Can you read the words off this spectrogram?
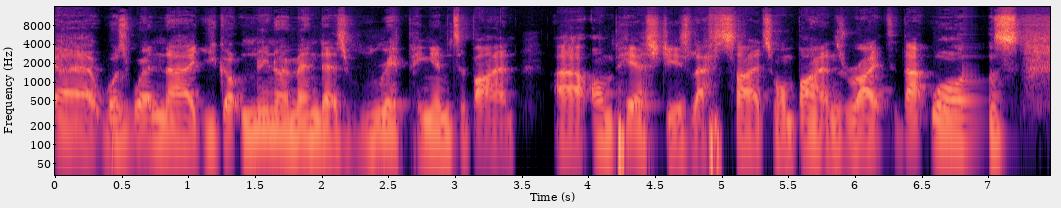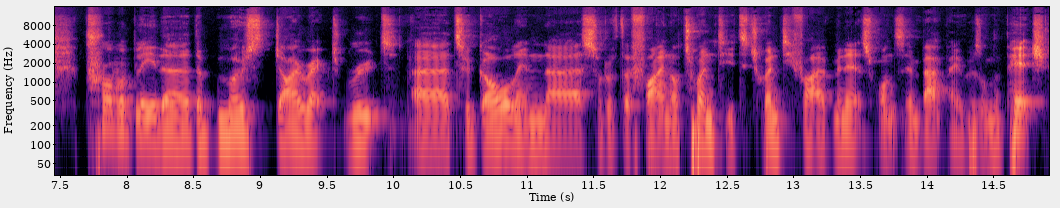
Uh, was when uh, you got Nuno Mendes ripping into Bayern uh, on PSG's left side, so on Bayern's right. That was probably the the most direct route uh, to goal in uh, sort of the final 20 to 25 minutes once Mbappe was on the pitch.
